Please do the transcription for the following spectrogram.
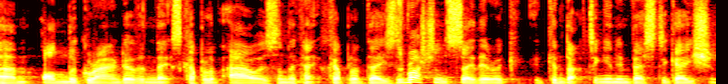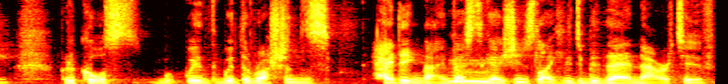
um, on the ground over the next couple of hours and the next couple of days. The Russians say they're conducting an investigation, but of course, with, with the Russians heading that investigation, mm. it's likely to be their narrative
